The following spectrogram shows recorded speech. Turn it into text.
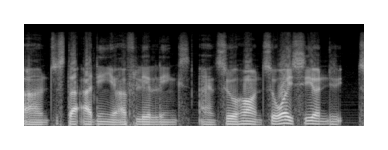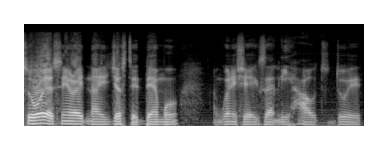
um, to start adding your affiliate links and so on. So what you see on the so what you're seeing right now is just a demo. I'm going to show you exactly how to do it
